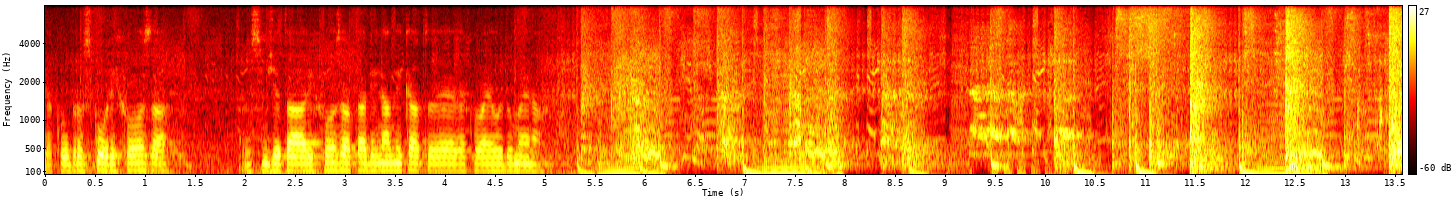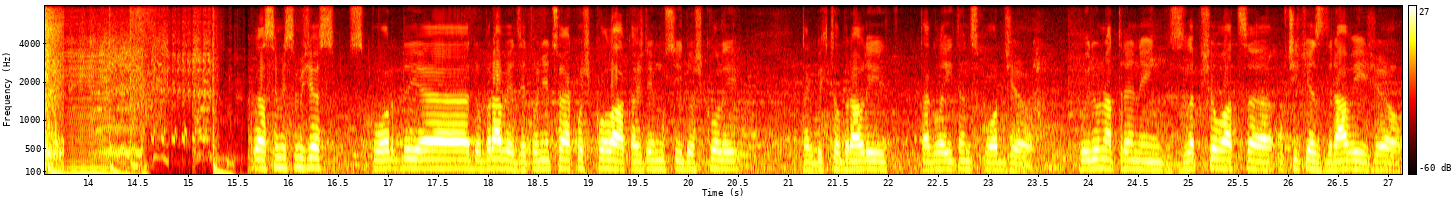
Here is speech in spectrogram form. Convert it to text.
jako obrovskou rychlost a, a myslím, že ta rychlost a ta dynamika, to je taková jeho doména. Já si myslím, že sport je dobrá věc, je to něco jako škola, každý musí jít do školy, tak bych to brali takhle i ten sport, že jo půjdu na trénink, zlepšovat se, určitě zdraví, že jo.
